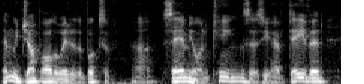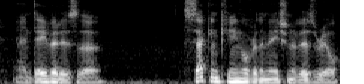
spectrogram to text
Then we jump all the way to the books of uh, Samuel and Kings, as you have David, and David is the second king over the nation of Israel,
